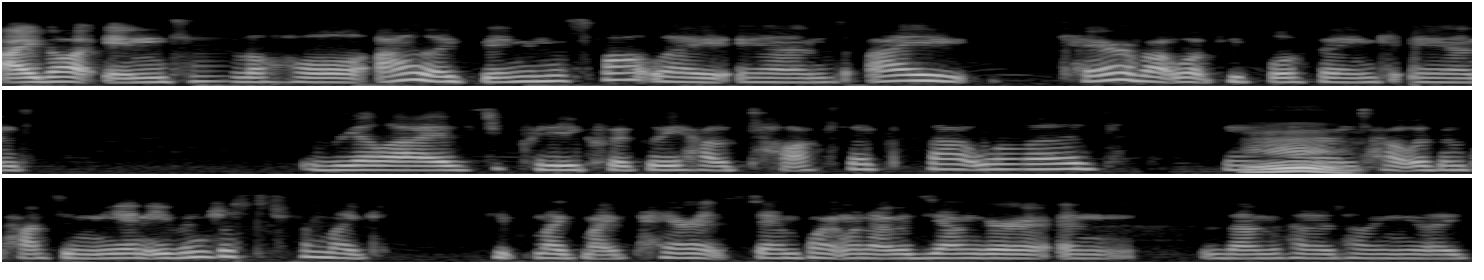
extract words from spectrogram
I got into the whole I like being in the spotlight and I care about what people think and realized pretty quickly how toxic that was and mm. how it was impacting me and even just from like like my parents standpoint when I was younger and them kind of telling me like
